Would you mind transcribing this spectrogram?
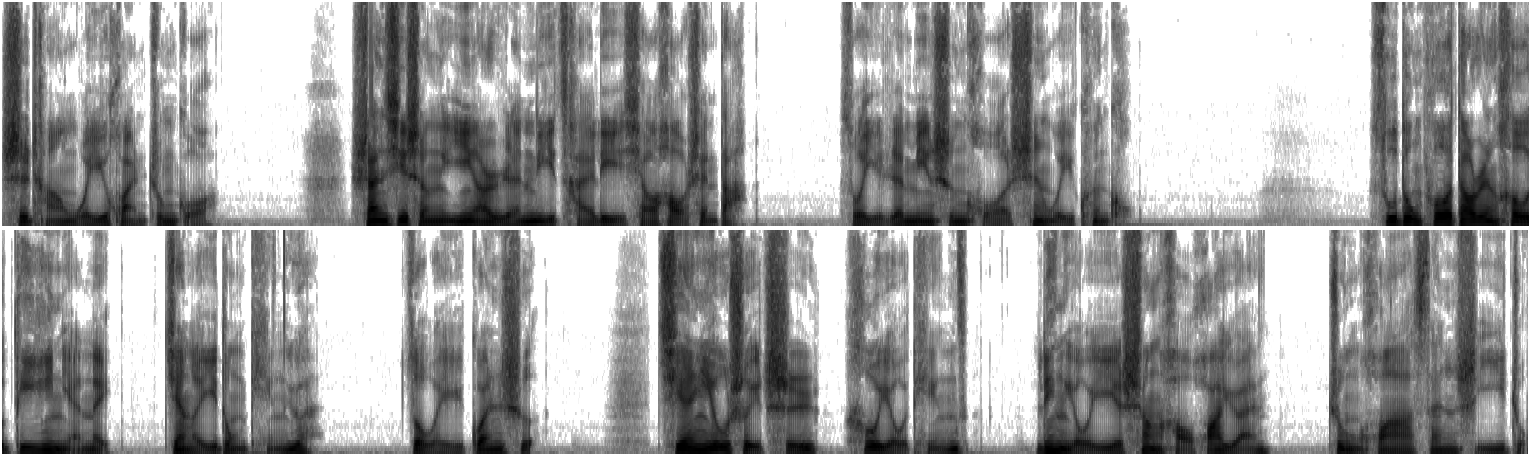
时常为患中国。陕西省因而人力财力消耗甚大，所以人民生活甚为困苦。苏东坡到任后第一年内，建了一栋庭院，作为官舍，前有水池，后有亭子，另有一上好花园，种花三十一种。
